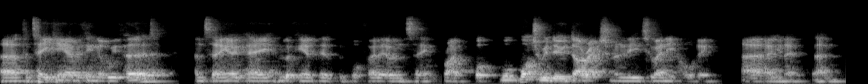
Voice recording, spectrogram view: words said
uh, for taking everything that we've heard and saying, okay, looking at the, the portfolio and saying, right, what, what should we do directionally to any holding? Uh, you know, and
